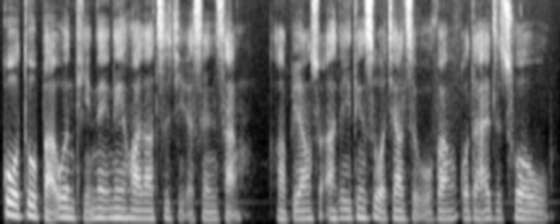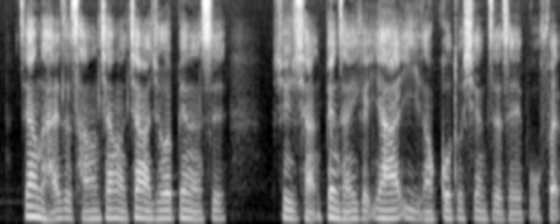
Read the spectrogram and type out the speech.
过度把问题内内化到自己的身上啊，比方说啊，一定是我价值无方，我的孩子错误，这样的孩子常常将来将来就会变成是去想变成一个压抑，然后过度限制的这一部分。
